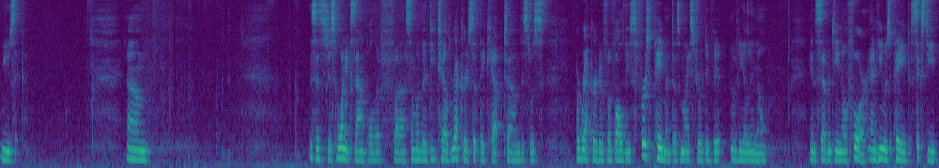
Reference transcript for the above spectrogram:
music. Um, this is just one example of uh, some of the detailed records that they kept. Um, this was a record of Vivaldi's first payment as Maestro di Violino in 1704, and he was paid 60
